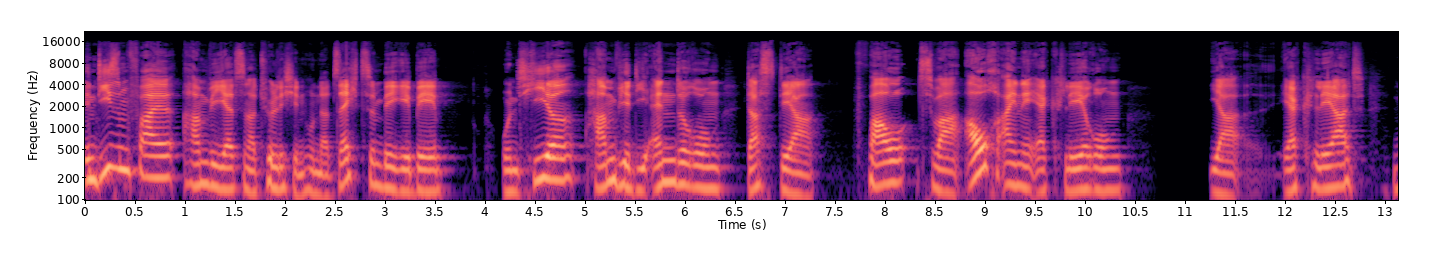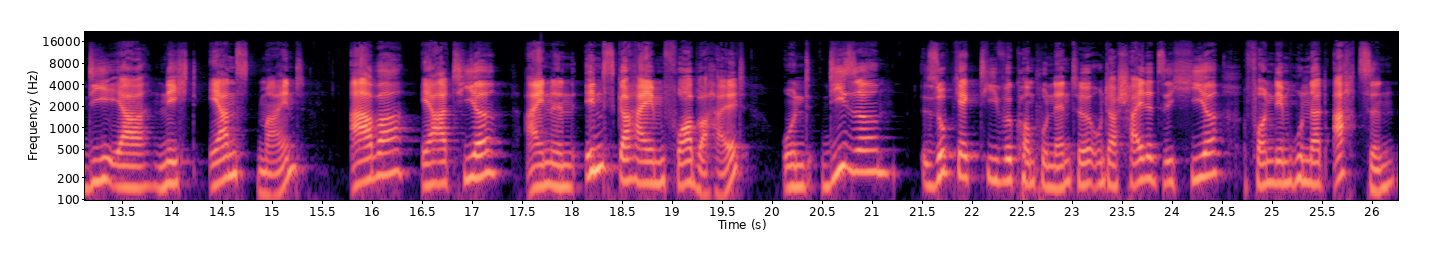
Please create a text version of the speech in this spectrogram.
In diesem Fall haben wir jetzt natürlich den 116 BGB und hier haben wir die Änderung, dass der V zwar auch eine Erklärung ja erklärt, die er nicht ernst meint, aber er hat hier einen insgeheimen Vorbehalt und diese subjektive Komponente unterscheidet sich hier von dem 118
